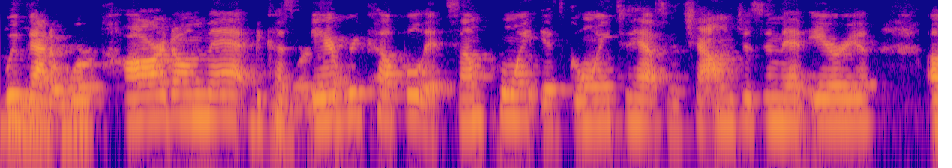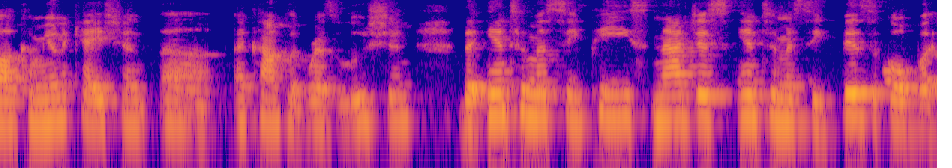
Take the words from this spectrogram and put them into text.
We've got to work hard on that because every couple at some point is going to have some challenges in that area. Uh, communication uh, and conflict resolution, the intimacy piece, not just intimacy physical, but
